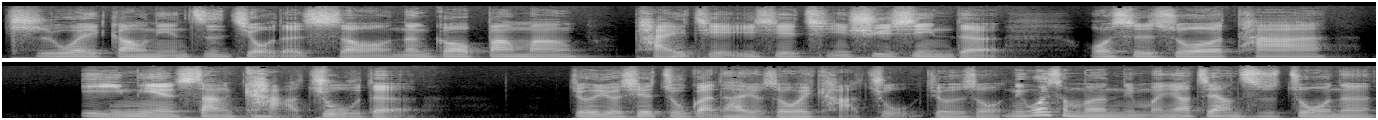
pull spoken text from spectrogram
职位高、年资久的时候，能够帮忙排解一些情绪性的，或是说他意念上卡住的，就是有些主管他有时候会卡住，就是说你为什么你们要这样子做呢？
